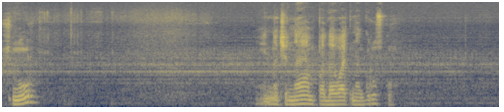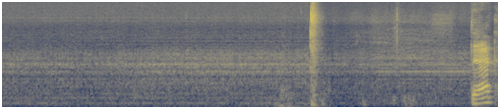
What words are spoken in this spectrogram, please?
шнур и начинаем подавать нагрузку. Так.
